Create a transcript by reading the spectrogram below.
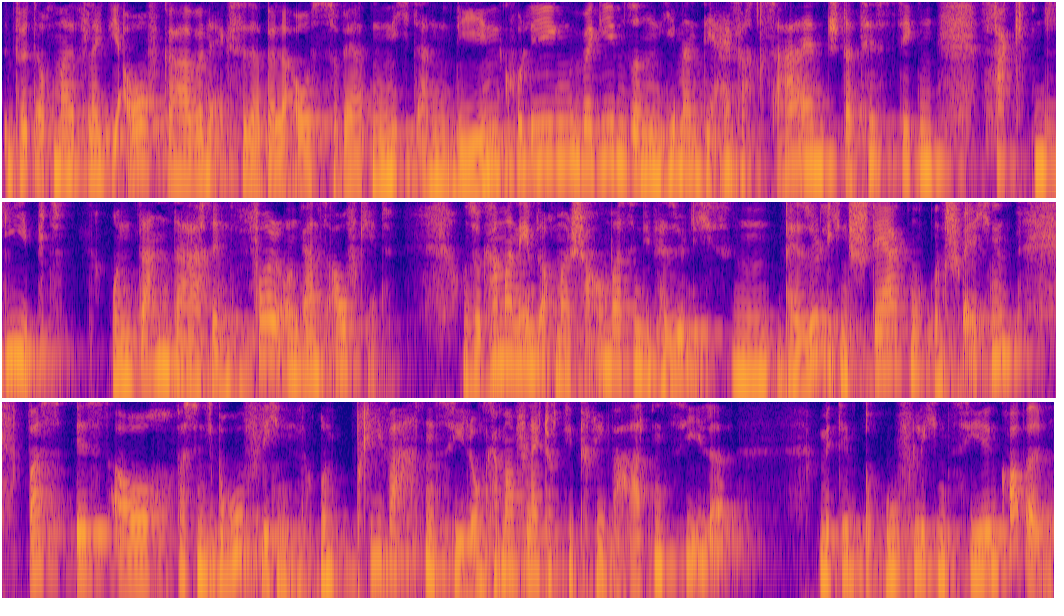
wird auch mal vielleicht die Aufgabe, eine Excel-Tabelle auszuwerten, nicht an den Kollegen übergeben, sondern jemand, der einfach Zahlen, Statistiken, Fakten liebt und dann darin voll und ganz aufgeht. Und so kann man eben auch mal schauen, was sind die persönlichen, persönlichen Stärken und Schwächen, was ist auch, was sind die beruflichen und privaten Ziele und kann man vielleicht auch die privaten Ziele mit den beruflichen Zielen koppeln.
